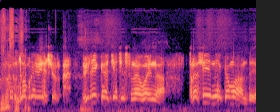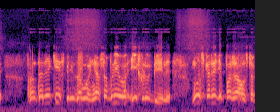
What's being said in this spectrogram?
Здравствуйте. Добрый вечер. Великая Отечественная война. Трофейные команды. Фронтовики с передовой не особливо их любили. Ну, скажите, пожалуйста,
